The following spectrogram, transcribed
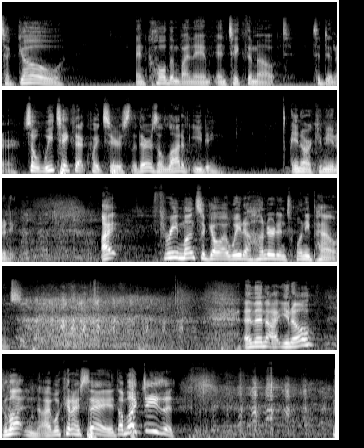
To go and call them by name and take them out to dinner. So we take that quite seriously. There is a lot of eating in our community. I three months ago I weighed 120 pounds. and then I, you know, glutton. I, what can I say? I'm like Jesus.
